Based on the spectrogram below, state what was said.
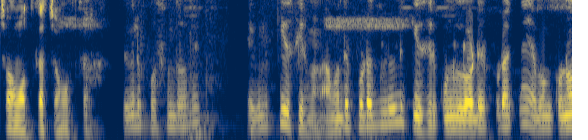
চমৎকার চমৎকার। এগুলো পছন্দ হবে। এগুলো কিউসির মাল। আমাদের প্রোডাক্টগুলো হলো কিউসির কোনো লডের প্রোডাক্ট নেই এবং কোনো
